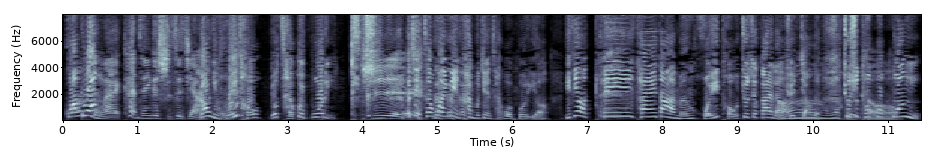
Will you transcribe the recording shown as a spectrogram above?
光进来看成一个十字架。然后你回头有彩绘玻璃。是，而且在外面看不见彩货玻璃哦，一定要推开大门回头，就是刚才蓝轩讲的，哦、就是透过光影。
